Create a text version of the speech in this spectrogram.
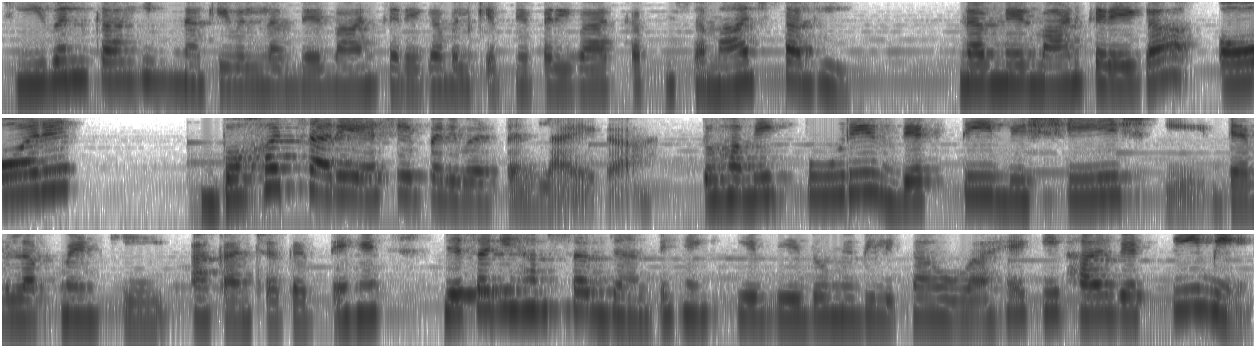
जीवन का ही न केवल नव निर्माण करेगा, बल्कि अपने परिवार का, अपने समाज का भी नव निर्माण करेगा और बहुत सारे ऐसे परिवर्तन लाएगा। तो हम एक पूरे व्यक्ति विशेष की डेवलपमेंट की आकांक्षा करते हैं। जैसा कि हम सब जानते हैं कि ये वेदों में भी लिखा हुआ है कि हर व्यक्ति में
